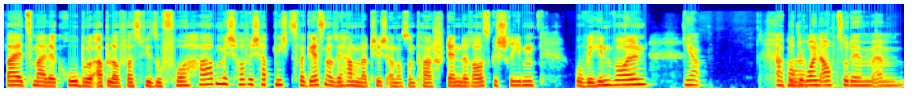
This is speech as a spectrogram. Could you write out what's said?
war jetzt mal der grobe Ablauf, was wir so vorhaben. Ich hoffe, ich habe nichts vergessen. Also wir haben natürlich auch noch so ein paar Stände rausgeschrieben, wo wir hinwollen. Ja. Aber und wir wollen auch zu dem ähm,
